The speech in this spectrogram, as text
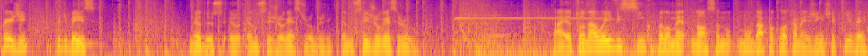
perdi. Fui de base. Meu Deus, eu, eu não sei jogar esse jogo, gente. Eu não sei jogar esse jogo. Tá, eu tô na wave 5, pelo menos. Nossa, não, não dá pra colocar mais gente aqui, velho.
